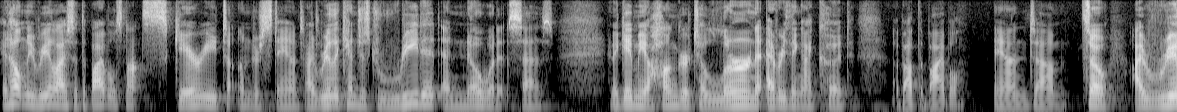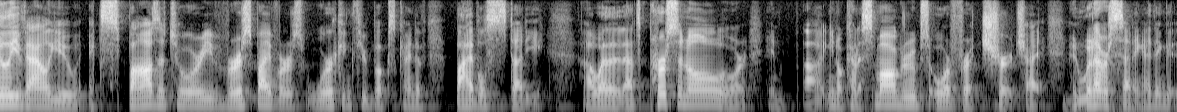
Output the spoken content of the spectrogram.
It helped me realize that the Bible is not scary to understand. I really can just read it and know what it says. And it gave me a hunger to learn everything I could about the Bible. And um, so I really value expository, verse by verse, working through books kind of Bible study, uh, whether that's personal or in uh, you know kind of small groups or for a church. I, in whatever setting, I think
